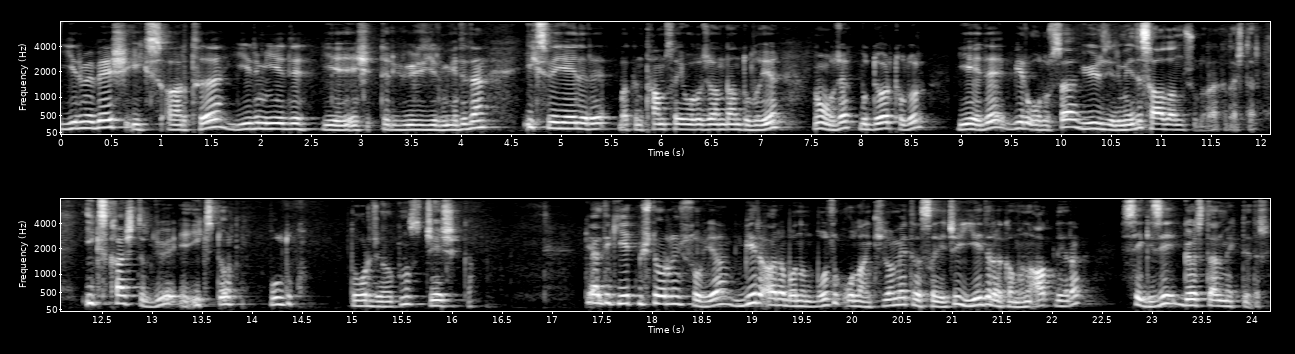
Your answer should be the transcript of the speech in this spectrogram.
25x artı 27y eşittir 127'den x ve y'leri bakın tam sayı olacağından dolayı ne olacak? Bu 4 olur. Y de 1 olursa 127 sağlanmış olur arkadaşlar. X kaçtır diyor. E, x 4 bulduk. Doğru cevabımız C şıkkı. Geldik 74. soruya. Bir arabanın bozuk olan kilometre sayıcı 7 rakamını atlayarak 8'i göstermektedir.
